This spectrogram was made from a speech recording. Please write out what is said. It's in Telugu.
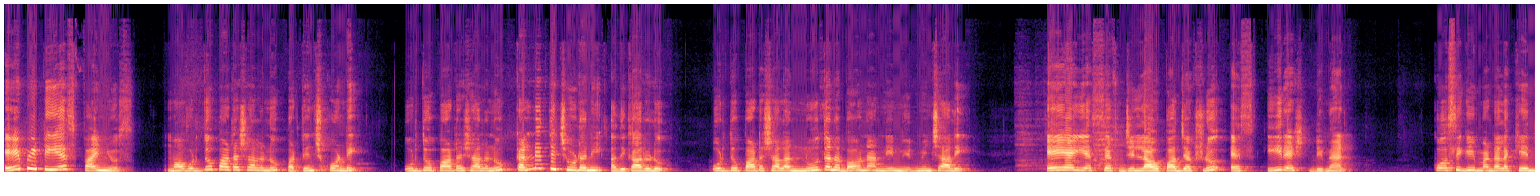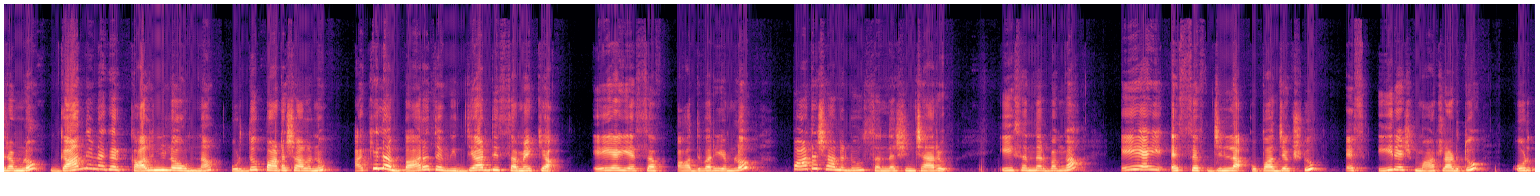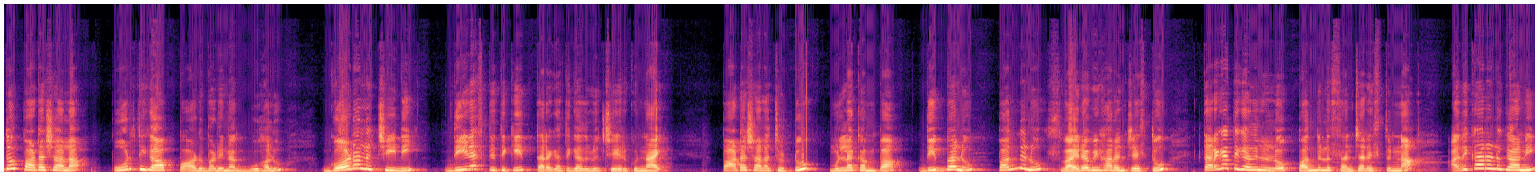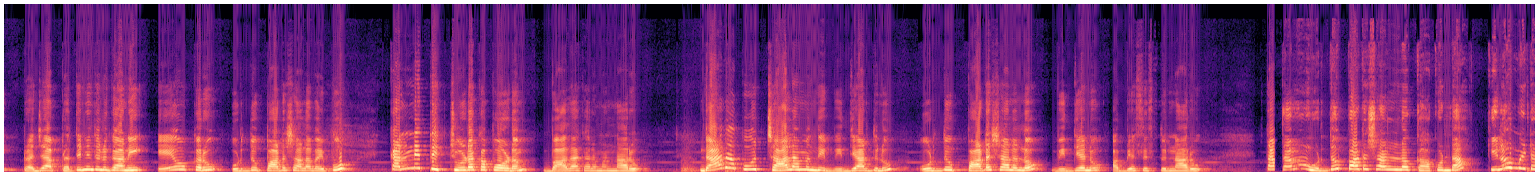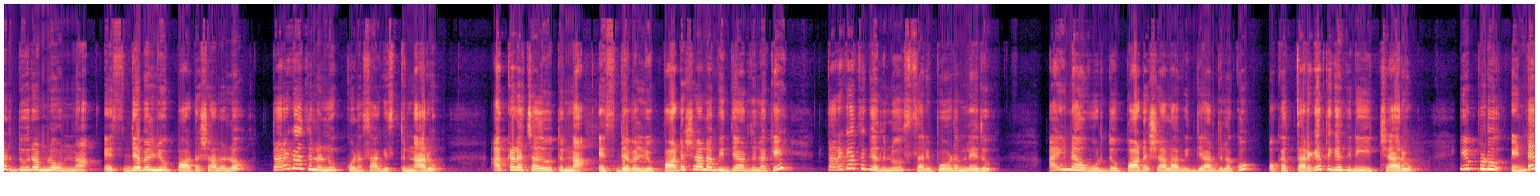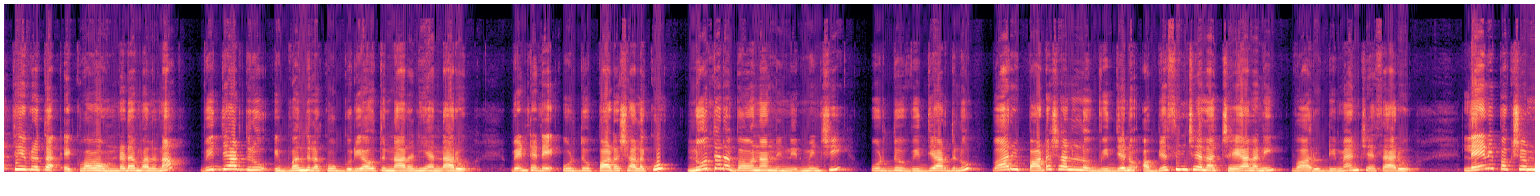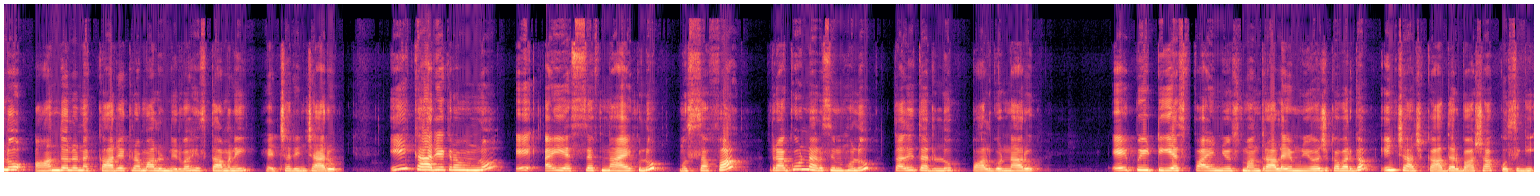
APTS five news. మా ఉర్దూ పాఠశాలను పట్టించుకోండి. ఉర్దూ పాఠశాలను కన్నెత్తి చూడని అధికారులు. ఉర్దూ పాఠశాల నూతన భవనాన్ని నిర్మించాలి. ఏఐఎస్ఎఫ్ జిల్లా ఉపాధ్యక్షుడు ఎస్ ఈరేష్ డిమాండ్. కోసిగి మండల కేంద్రంలో గాంధీనగర్ కాలనీలో ఉన్న ఉర్దూ పాఠశాలను అఖిల భారత విద్యార్థి సమైక్య ఏఐఎస్ఎఫ్ ఆధ్వర్యంలో పాఠశాలను సందర్శించారు. ఈ సందర్భంగా ఏఐఎస్ఎఫ్ జిల్లా ఉపాధ్యక్షుడు ఎస్ ఈరేష్ మాట్లాడుతూ ఉర్దూ పాఠశాల పూర్తిగా పాడుబడిన గుహలు గోడలు చీని దీనస్థితికి తరగతి గదులు చేరుకున్నాయి. పాఠశాల చుట్టూ ముళ్ళకంప దిబ్బలు పందులు స్వైర విహారం చేస్తూ తరగతి గదులలో పందులు సంచరిస్తున్నా అధికారులు కానీ ప్రజాప్రతినిధులు కానీ ఏ ఒక్కరూ ఉర్దూ పాఠశాల వైపు కన్నెత్తి చూడకపోవడం బాధాకరమన్నారు. దాదాపు చాలామంది విద్యార్థులు ఉర్దూ పాఠశాలలో విద్యను అభ్యసిస్తున్నారు. తమ ఉర్దూ పాఠశాలలో కాకుండా కిలోమీటర్ దూరంలో ఉన్న ఎస్డబ్ల్యూ పాఠశాలలో తరగతులను కొనసాగిస్తున్నారు. అక్కడ చదువుతున్న ఎస్డబ్ల్యూ పాఠశాల విద్యార్థులకే తరగతి గదులు సరిపోవడం లేదు. అయినా ఉర్దూ పాఠశాల విద్యార్థులకు ఒక తరగతి గదిని ఇచ్చారు. ఇప్పుడు ఎండ తీవ్రత ఎక్కువగా ఉండడం వలన విద్యార్థులు ఇబ్బందులకు గురి అవుతున్నారని అన్నారు. వెంటనే ఉర్దూ పాఠశాలకు నూతన భవనాన్ని నిర్మించి ఉర్దూ విద్యార్థులు వారి పాఠశాలలో విద్యను అభ్యసించేలా చేయాలని వారు డిమాండ్ చేశారు. లేని పక్షంలో ఆందోళన కార్యక్రమాలు నిర్వహిస్తామని హెచ్చరించారు. ఈ కార్యక్రమంలో ఏఐఎస్ఎఫ్ నాయకులు ముస్తఫా రఘు నరసింహులు తదితరులు పాల్గొన్నారు. ఏపీటీఎస్ ఫైవ్ న్యూస్ మంత్రాలయం నియోజకవర్గం ఇన్ఛార్జ్ కాదర్ బాషా కొసిగి.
